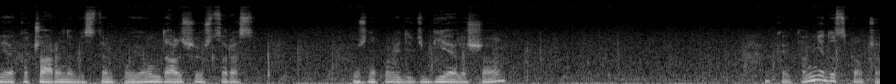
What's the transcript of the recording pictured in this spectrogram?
jako czarne występują, dalsze już coraz można powiedzieć bielsze. Ok, tam nie doskoczę.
